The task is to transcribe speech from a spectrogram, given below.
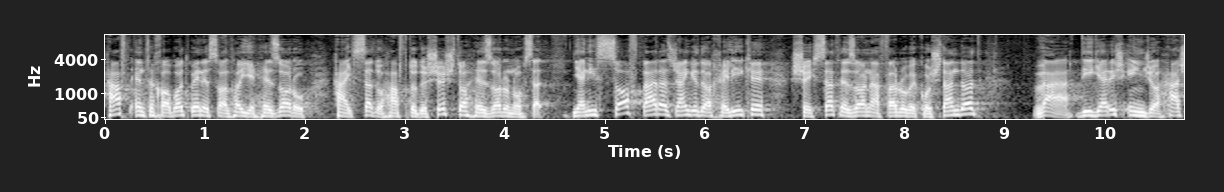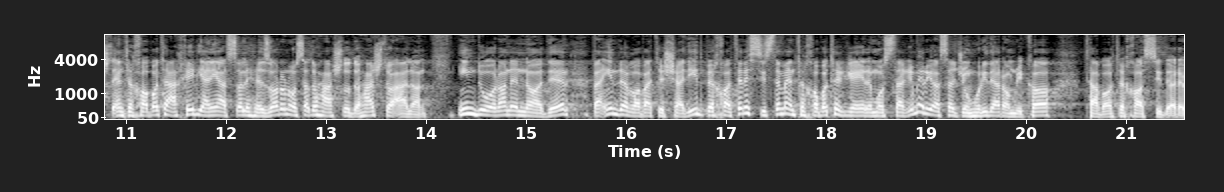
هفت انتخابات بین سالهای 1876 تا 1900 یعنی صاف بعد از جنگ داخلی که 600 هزار نفر رو به کشتن داد و دیگریش اینجا. هشت انتخابات اخیر یعنی از سال 1988 تا الان. این دوران نادر و این رقابت شدید به خاطر سیستم انتخابات غیر مستقیم ریاست جمهوری در آمریکا تبعات خاصی داره.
